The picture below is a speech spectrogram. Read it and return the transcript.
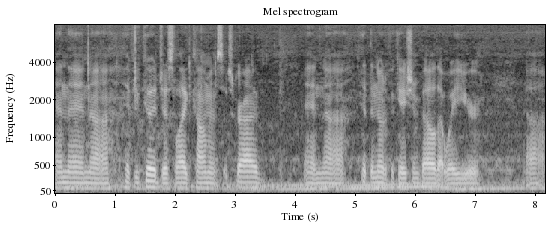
and then uh, if you could just like, comment, subscribe, and uh, hit the notification bell. That way you're uh,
